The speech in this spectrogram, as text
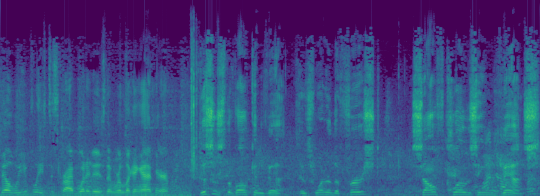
Bill, will you please describe what it is that we're looking at here? This is the Vulcan vent. It's one of the first self-closing vents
